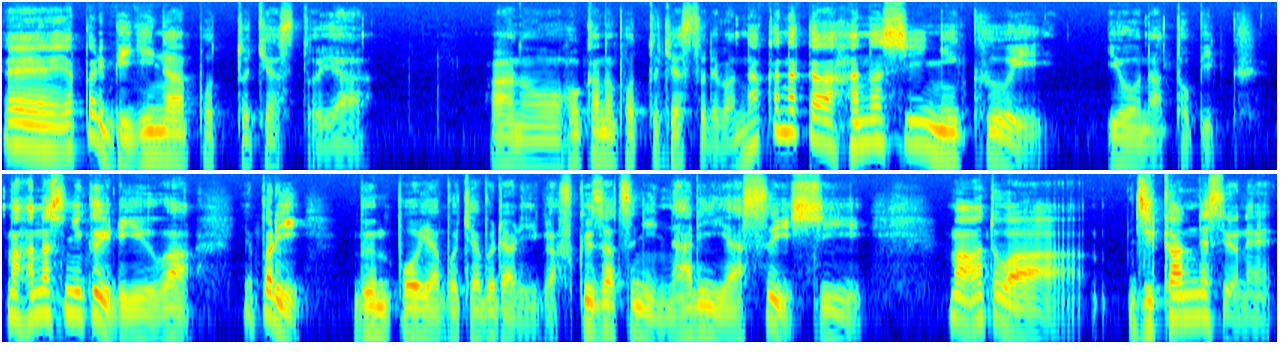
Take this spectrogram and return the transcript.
えー、やっぱりビギナーポッドキャストやあの他のポッドキャストではなかなか話しにくいようなトピックまあ話しにくい理由はやっぱり文法やボキャブラリーが複雑になりやすいしまああとは時間ですよね。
